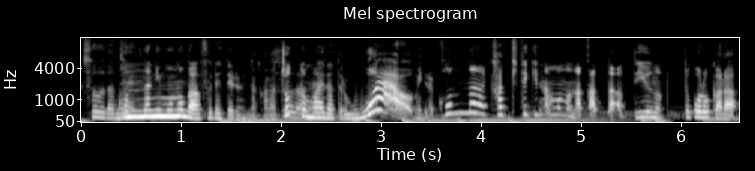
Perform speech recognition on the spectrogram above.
そうだね。こんなに物が溢れてるんだからね。ょっと前だったら「ワーみたいな。こんな画期的なものなかったっていうのところから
